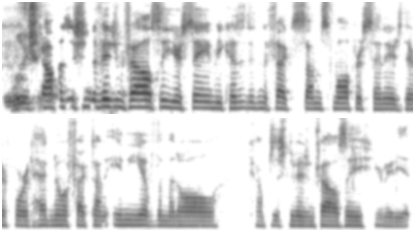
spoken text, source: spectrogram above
delusional. composition division fallacy. You're saying because it didn't affect some small percentage, therefore it had no effect on any of them at all. Composition division fallacy. You're an idiot.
